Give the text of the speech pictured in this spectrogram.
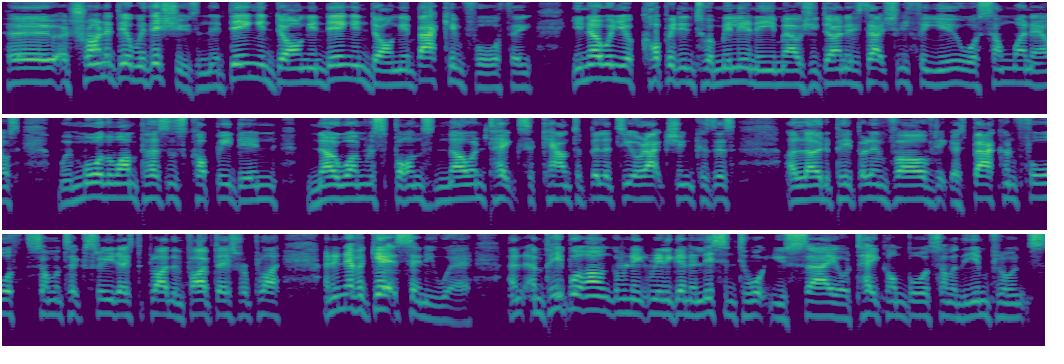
who are trying to deal with issues and they're ding and dong and ding and dong and back and forth. forthing. You know, when you're copied into a million emails, you don't know if it's actually for you or someone else. When more than one person's copied in, no one responds, no one takes accountability or action because there's a load of people involved. It goes back and forth. Someone takes three days to reply, then five days to reply, and it never gets anywhere. And, and people aren't really going to listen to what you say or take on board some of the influence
